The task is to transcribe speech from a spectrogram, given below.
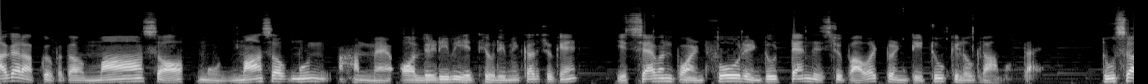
अगर आपको पता हो mass of moon mass of moon हम मैं ऑलरेडी भी ये थ्योरी में कर चुके हैं। ये 7.4 point four into ten to power 22 kilogram होता है। दूसरा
